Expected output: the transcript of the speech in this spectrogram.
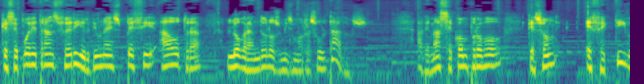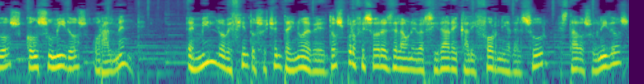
que se puede transferir de una especie a otra logrando los mismos resultados. Además se comprobó que son efectivos consumidos oralmente. En 1989, dos profesores de la Universidad de California del Sur, Estados Unidos,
